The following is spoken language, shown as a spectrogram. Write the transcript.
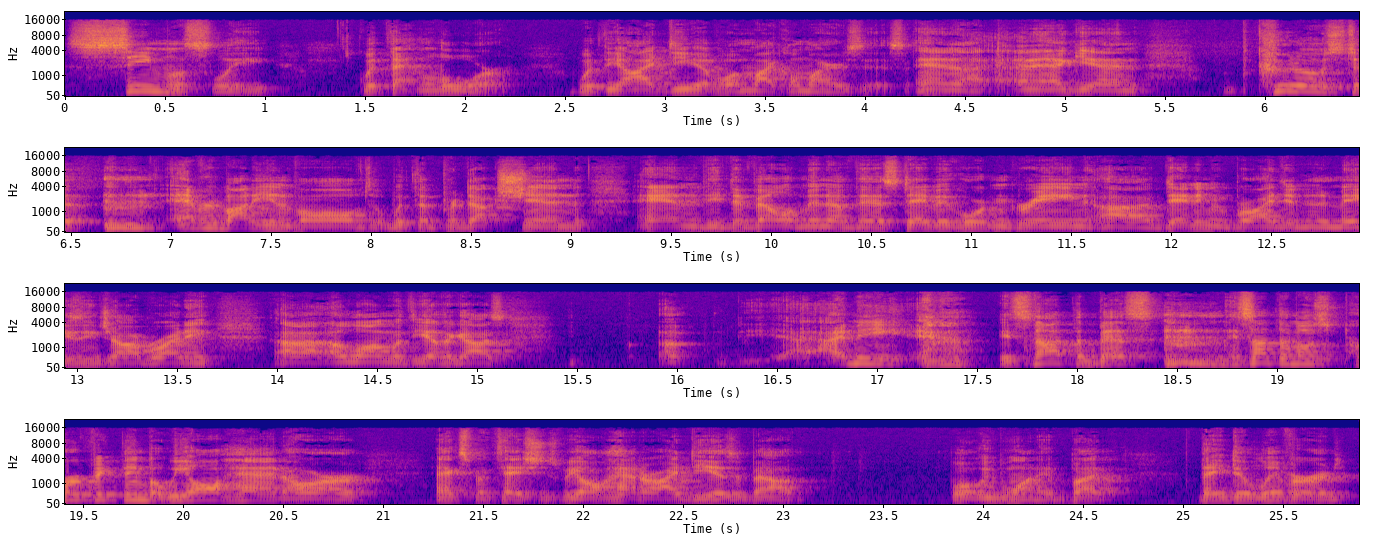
seamlessly with that lore, with the idea of what Michael Myers is. And, uh, and again, kudos to everybody involved with the production and the development of this. David Gordon Green, uh, Danny McBride did an amazing job writing, uh, along with the other guys. Uh, I mean, it's not the best, it's not the most perfect thing, but we all had our expectations. We all had our ideas about what we wanted, but they delivered.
